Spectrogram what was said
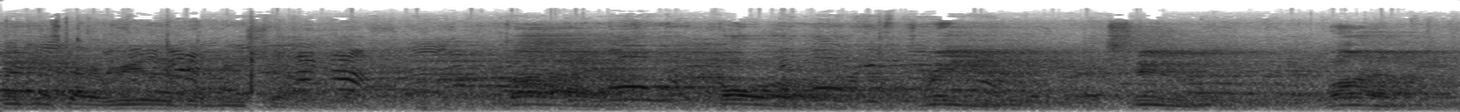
Keegan's got a really good reshot. Five, four, three, two, one.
